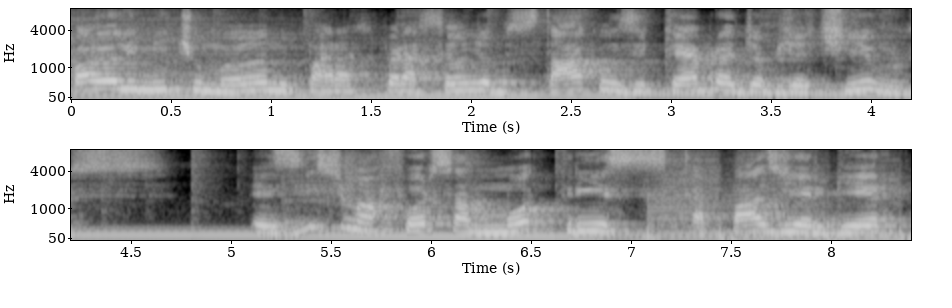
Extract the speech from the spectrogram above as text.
qual é o limite humano para a superação de obstáculos e quebra de objetivos? Existe uma força motriz capaz de erguer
